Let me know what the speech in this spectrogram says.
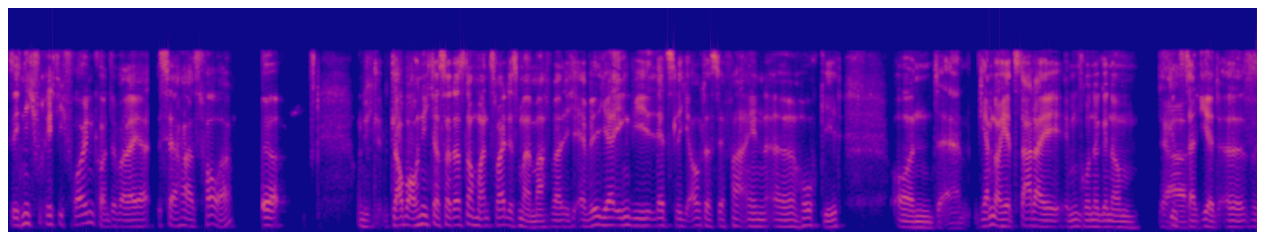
sich nicht richtig freuen konnte, weil er ist ja HSVer. Ja. Und ich glaube auch nicht, dass er das nochmal ein zweites Mal macht, weil ich, er will ja irgendwie letztlich auch, dass der Verein äh, hochgeht. Und ähm, die haben doch jetzt Dardai im Grunde genommen ja. installiert. Also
